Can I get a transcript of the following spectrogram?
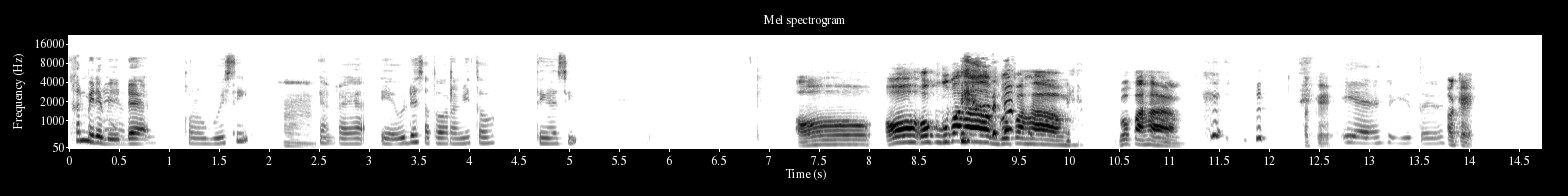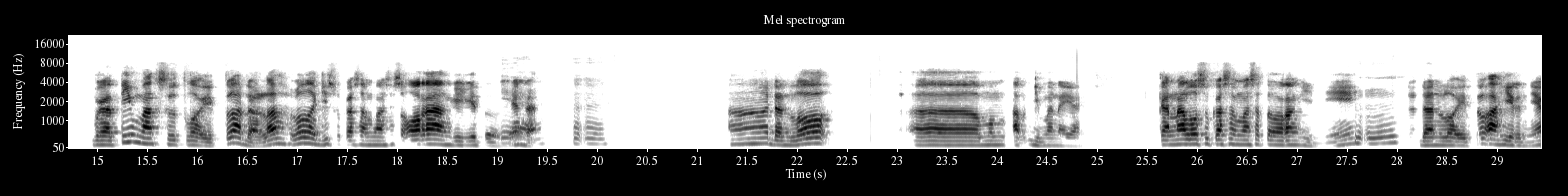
kan beda-beda kalau gue sih Hmm. yang kayak ya udah satu orang itu tinggal sih Oh, oh, oh, gue paham, gue paham, gue paham. Oke, iya gitu oke. Berarti maksud lo itu adalah lo lagi suka sama seseorang kayak gitu, ya iya nggak? Heeh. Ah, dan lo mem- ah, gimana ya? Karena lo suka sama satu orang ini, Mm-mm. dan lo itu akhirnya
